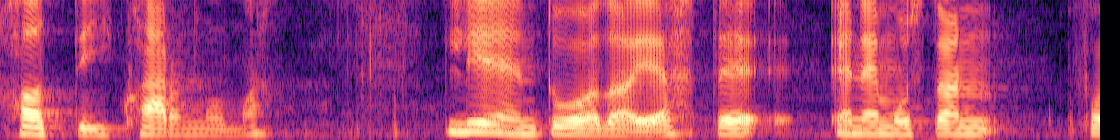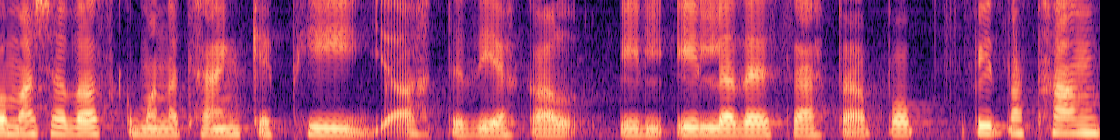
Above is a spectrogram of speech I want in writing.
hatti kvarnguma. Lien tuoda ja te enemustan formation laskumana tänke piia te viekal illa de sähtää pop fitna tang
